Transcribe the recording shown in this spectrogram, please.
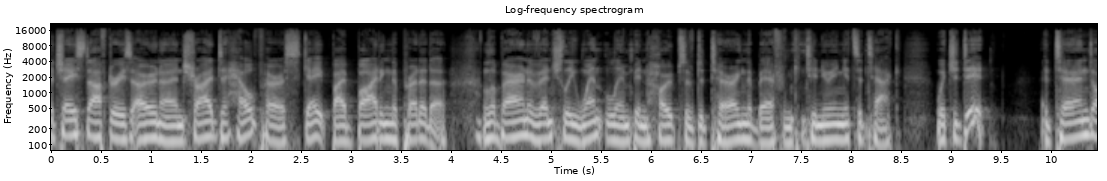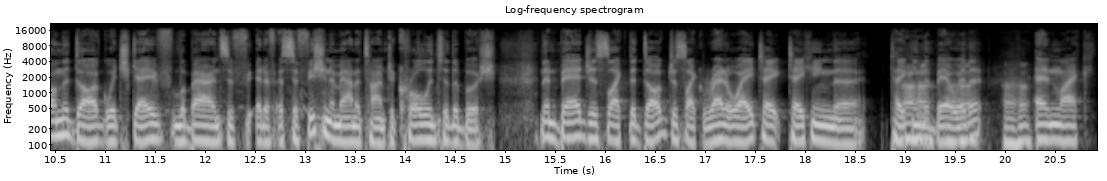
It chased after his owner and tried to help her escape by biting the predator. LeBaron eventually went limp in hopes of deterring the bear from continuing its attack, which it did. It turned on the dog, which gave LeBaron suffi- a, a sufficient amount of time to crawl into the bush. Then Bear just like the dog just like ran away, take, taking the taking Uh-huh, the bear with uh-huh, it, uh-huh. and like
